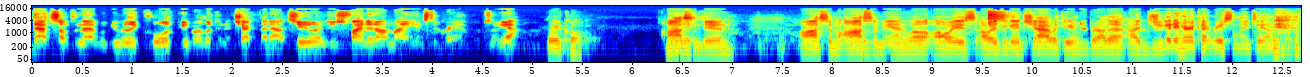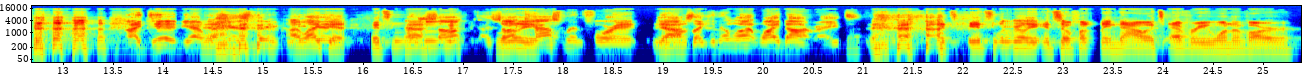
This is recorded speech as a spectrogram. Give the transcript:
that's something that would be really cool if people are looking to check that out too and just find it on my Instagram. So, yeah. Very cool. Awesome, dude. Awesome, awesome, man. Well, always, always a good chat with you, brother. Uh, did you get a haircut recently too? I did. Yeah. What do you guys think? I like think? it. it's Yeah. I saw, I saw Literally- Cass went for it. Yeah. Yeah. I was like, you know what? Why not? Right. it's it's literally it's so funny now. It's every one of our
